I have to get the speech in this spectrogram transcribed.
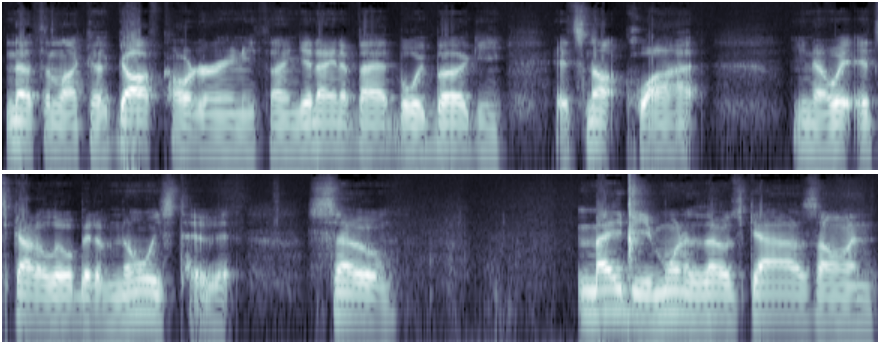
nothing like a golf cart or anything. It ain't a bad boy buggy. It's not quiet. You know, it, it's got a little bit of noise to it. So maybe one of those guys on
